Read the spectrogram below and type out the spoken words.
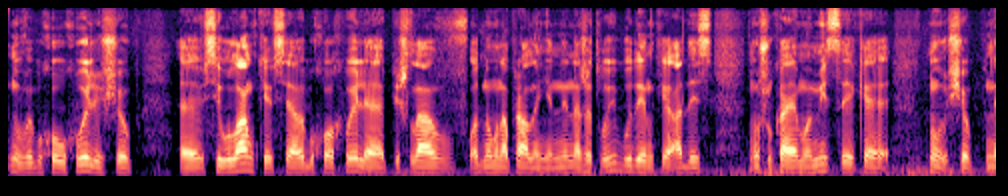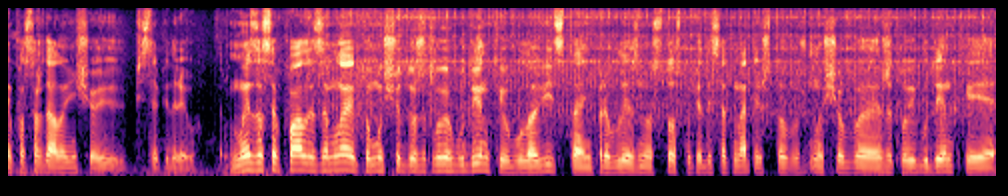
ну, вибухову хвилю, щоб всі уламки, вся вибухова хвиля пішла в одному направленні, не на житлові будинки, а десь ну, шукаємо місце, яке, ну, щоб не постраждало нічого після підриву. Ми засипали землею, тому що до житлових будинків була відстань приблизно 100-150 метрів, щоб, ну, щоб е, житлові будинки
